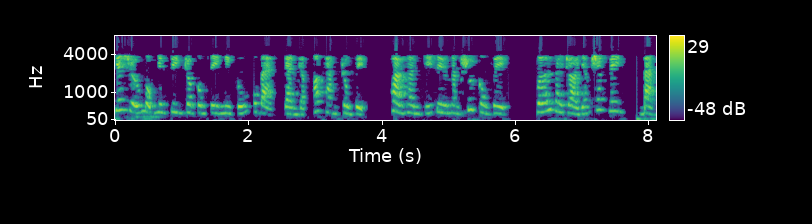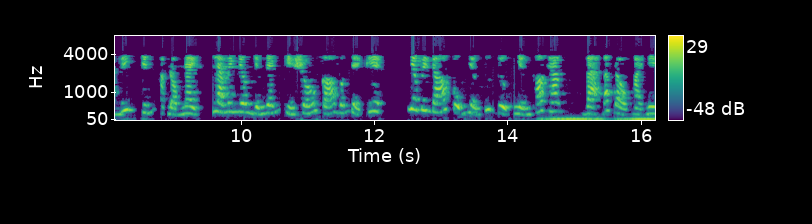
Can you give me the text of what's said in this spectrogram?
Giả sử một nhân viên trong công ty nghiên cứu của bạn đang gặp khó khăn trong việc hoàn thành chỉ tiêu năng suất công việc, với vai trò giám sát viên, bạn biết chính hoạt động này là nguyên nhân dẫn đến chỉ số có vấn đề kia. Nhân viên đó cũng nhận thức được những khó khăn và bắt đầu hoài nghi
